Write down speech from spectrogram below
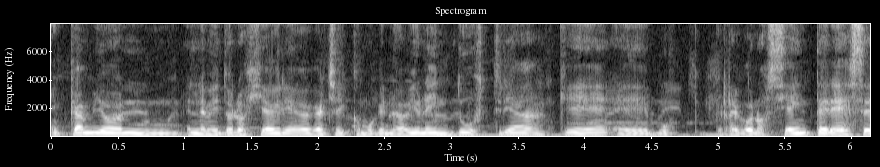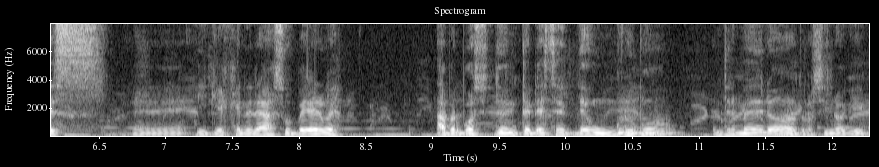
En cambio, en, en la mitología griega, ¿cachai? Como que no había una industria que eh, reconocía intereses eh, y que generaba superhéroes a propósito de intereses de un grupo entre medio de otro, sino que,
